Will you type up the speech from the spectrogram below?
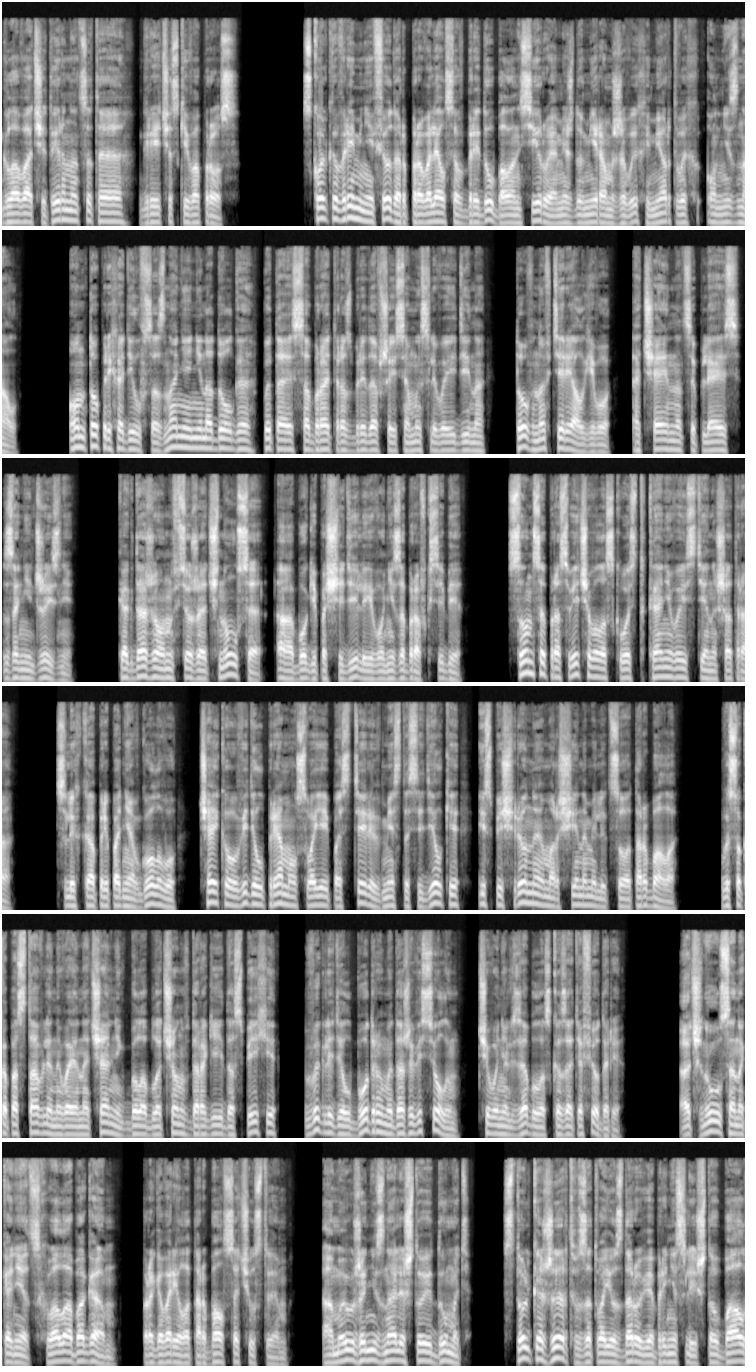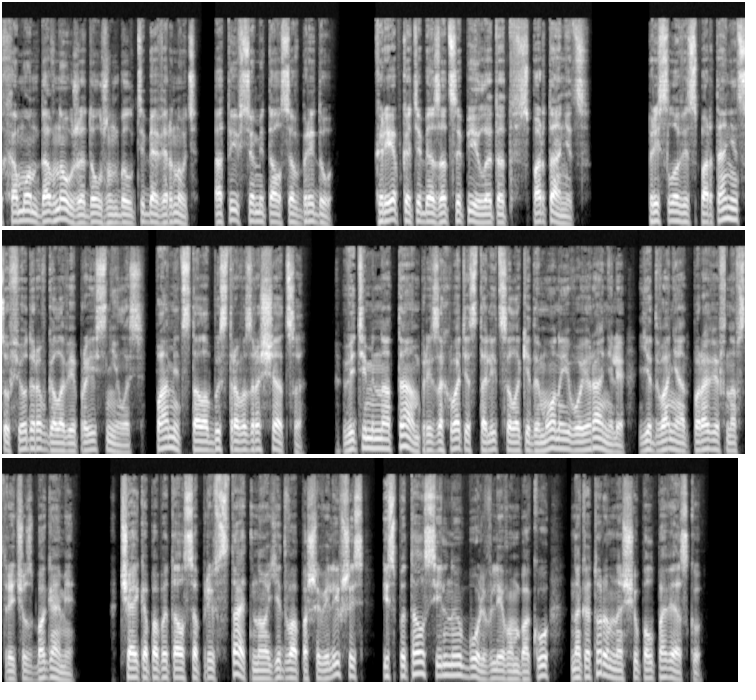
Глава 14. Греческий вопрос. Сколько времени Федор провалялся в бреду, балансируя между миром живых и мертвых, он не знал. Он то приходил в сознание ненадолго, пытаясь собрать разбредавшиеся мысли воедино, то вновь терял его, отчаянно цепляясь за нить жизни. Когда же он все же очнулся, а боги пощадили его, не забрав к себе, солнце просвечивало сквозь тканевые стены шатра. Слегка приподняв голову, Чайка увидел прямо у своей постели вместо сиделки испещренное морщинами лицо оторбала. Высокопоставленный военачальник был облачен в дорогие доспехи, выглядел бодрым и даже веселым, чего нельзя было сказать о Федоре. «Очнулся, наконец, хвала богам!» — проговорил Оторбал с сочувствием. «А мы уже не знали, что и думать. Столько жертв за твое здоровье принесли, что Баал-Хамон давно уже должен был тебя вернуть а ты все метался в бреду. Крепко тебя зацепил этот спартанец». При слове «спартанец» у Федора в голове прояснилось. Память стала быстро возвращаться. Ведь именно там, при захвате столицы Лакедемона, его и ранили, едва не отправив на встречу с богами. Чайка попытался привстать, но, едва пошевелившись, испытал сильную боль в левом боку, на котором нащупал повязку.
